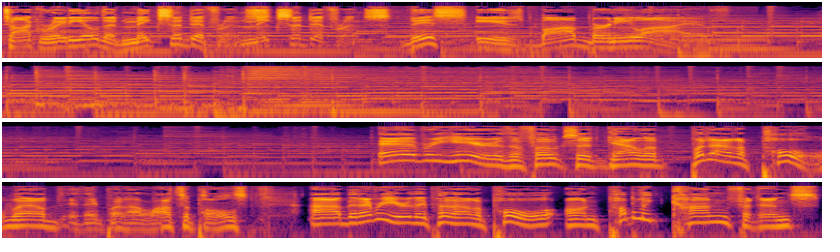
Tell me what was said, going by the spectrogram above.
Talk radio that makes a difference. Makes a difference. This is Bob Burney Live. Every year, the folks at Gallup put out a poll. Well, they put out lots of polls, uh, but every year they put out a poll on public confidence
